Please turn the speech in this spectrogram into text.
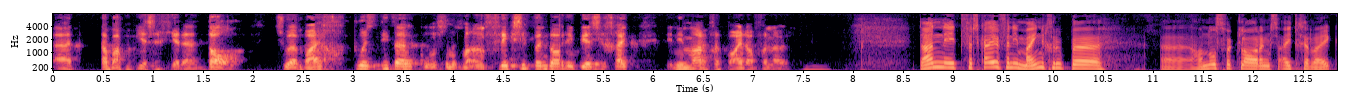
uh tabakbesighede daal. So 'n baie positiewe kom ons met my infleksiepunt daar in die besigheid en die mark wat baie daarvan hou. Dan het verskeie van die myngroepe uh handelsverklaringe uitgereik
